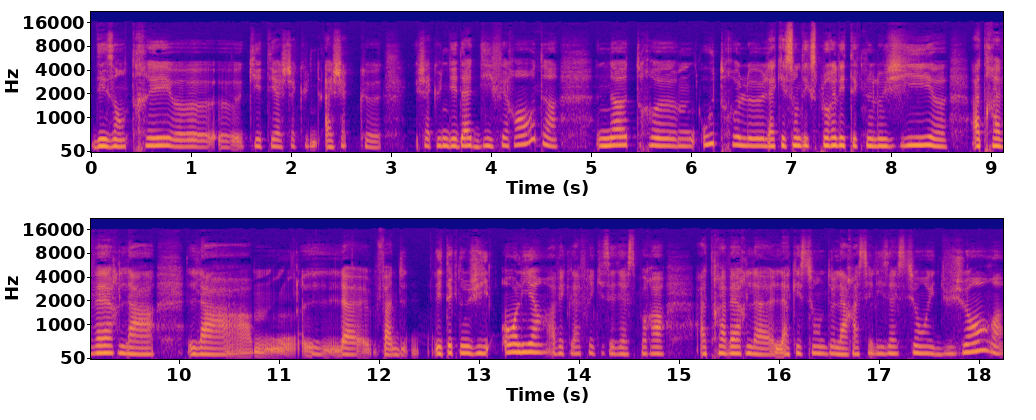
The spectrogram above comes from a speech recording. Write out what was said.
des entrées euh, qui étaient à chacune, des dates différentes. Outre la question d'explorer les technologies à travers la, la, les technologies en lien avec l'Afrique et ses diasporas, à travers la, question de la racialisation et du genre,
